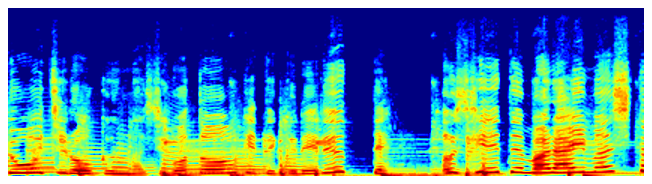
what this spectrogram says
京一郎くんが仕事を受けてくれるって教えてもらいました。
